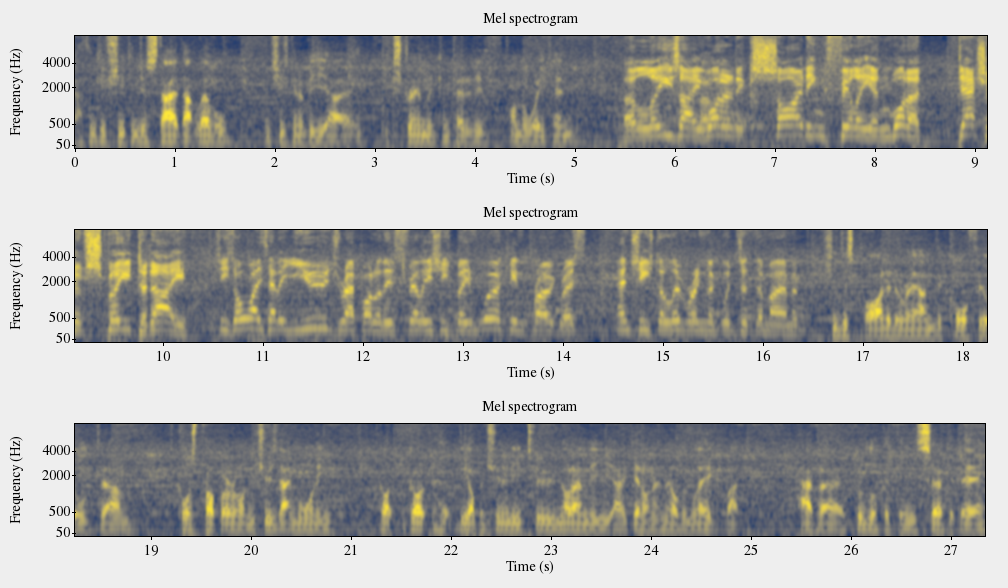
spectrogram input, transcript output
I think if she can just stay at that level, then she's going to be uh, extremely competitive on the weekend. Alizee, what an exciting filly and what a dash of speed today. She's always had a huge wrap onto this filly. She's been work in progress and she's delivering the goods at the moment. She just glided around the Caulfield um, course proper on Tuesday morning. Got, got the opportunity to not only uh, get on her Melbourne leg, but have a good look at the circuit there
